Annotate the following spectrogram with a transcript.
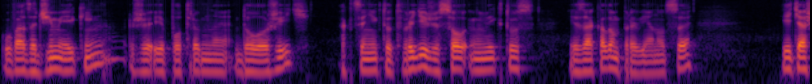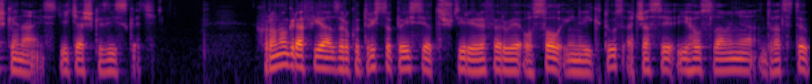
uvádza Jimmy Aikin, že je potrebné doložiť, ak chce niekto tvrdiť, že Sol Invictus je základom pre Vianoce, je ťažké nájsť, je ťažké získať. Chronografia z roku 354 referuje o Sol Invictus a čase jeho slavenia 25.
